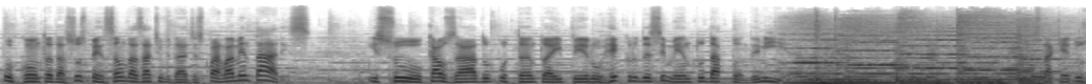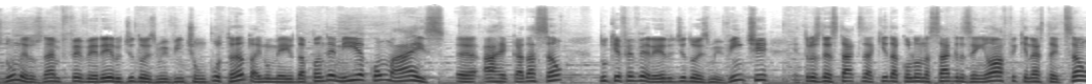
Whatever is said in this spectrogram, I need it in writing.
por conta da suspensão das atividades parlamentares. Isso causado, portanto, aí pelo recrudescimento da pandemia destaque aí dos números, né? Fevereiro de 2021, portanto, aí no meio da pandemia, com mais é, arrecadação do que fevereiro de 2020. Entre os destaques aqui da coluna Sagres em Off, que nesta edição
